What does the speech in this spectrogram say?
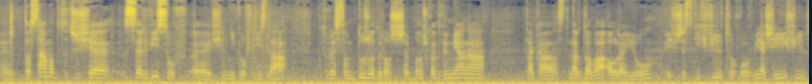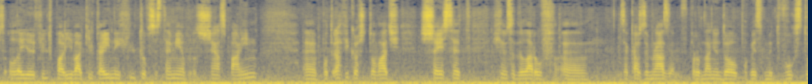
E, to samo dotyczy się serwisów e, silników Tesla, które są dużo droższe, bo na przykład wymiana taka standardowa oleju i wszystkich filtrów, bo wymienia się i filtr oleju, i filtr paliwa, kilka innych filtrów w systemie oczyszczenia spalin e, potrafi kosztować 600-700 dolarów za każdym razem w porównaniu do powiedzmy 200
